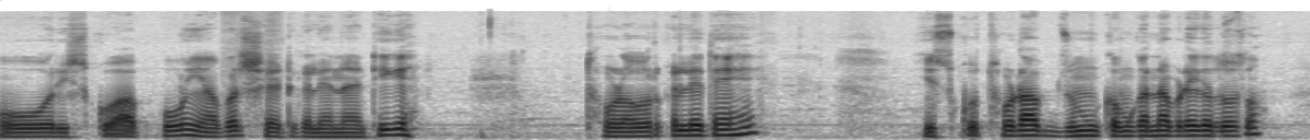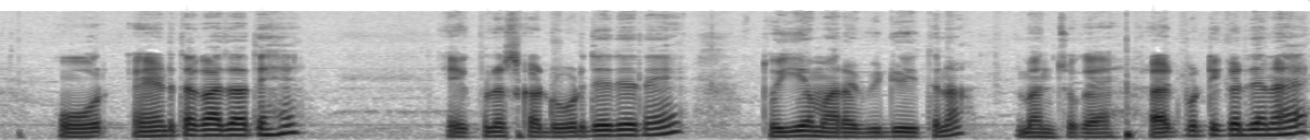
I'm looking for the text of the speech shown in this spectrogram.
और इसको आपको यहाँ पर सेट कर लेना है, ठीक है? थोड़ा और कर लेते हैं। इसको थोड़ा जूम कम करना पड़ेगा दोस्तों। और एंड तक आ जाते हैं। एक प्लस का डोर दे देते हैं। तो ये हमारा वीडियो इतना बन चुका है। राइट पट्टी कर देना है।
